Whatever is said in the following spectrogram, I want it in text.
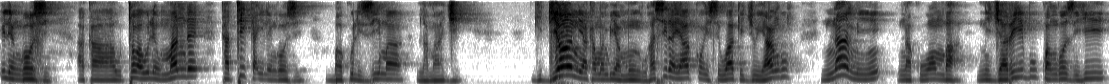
ile ngozi akautoa ule umande katika ile ngozi bakuli zima la maji. Gideoni akamwambia mungu hasira yako isiwake juu yangu nami na kuomba nijaribu kwa ngozi hii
